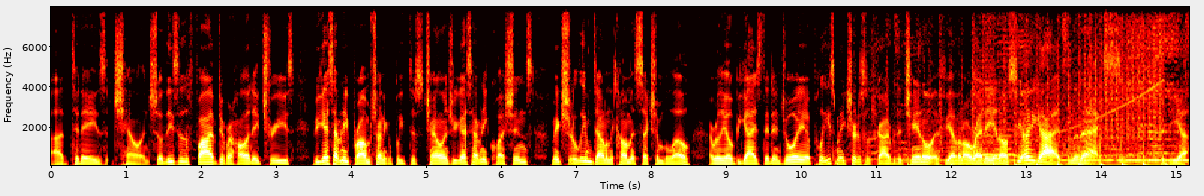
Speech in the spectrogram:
uh, today's challenge. So these are the five different holiday trees. If you guys have any problems trying to complete this challenge, or you guys have any questions, make sure to leave them down in the comment section below. I really hope you guys did enjoy it. Please make sure to subscribe to the channel if you haven't already, and I'll see all you guys in the next video.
